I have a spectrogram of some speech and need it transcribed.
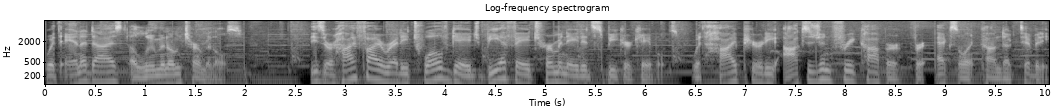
with anodized aluminum terminals. These are Hi-Fi ready 12 gauge BFA terminated speaker cables with high purity oxygen free copper for excellent conductivity.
